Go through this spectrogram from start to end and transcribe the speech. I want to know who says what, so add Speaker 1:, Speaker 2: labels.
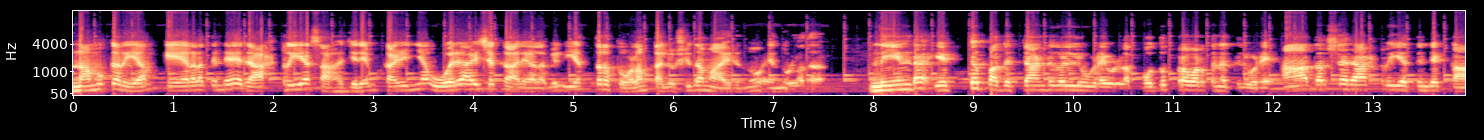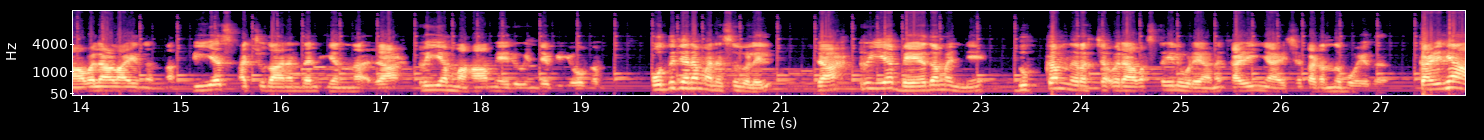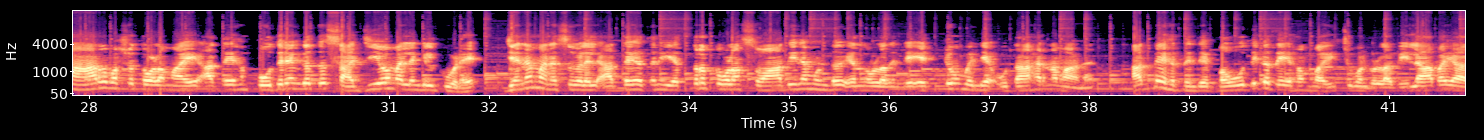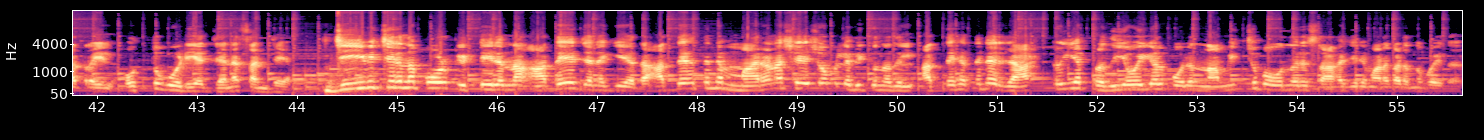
Speaker 1: നമുക്കറിയാം കേരളത്തിന്റെ രാഷ്ട്രീയ സാഹചര്യം കഴിഞ്ഞ ഒരാഴ്ച കാലയളവിൽ എത്രത്തോളം കലുഷിതമായിരുന്നു എന്നുള്ളത്. നീണ്ട എട്ട് പതിറ്റാണ്ടുകളിലൂടെയുള്ള പൊതുപ്രവർത്തനത്തിലൂടെ ആദർശ രാഷ്ട്രീയത്തിന്റെ കാവലാളായി നിന്ന പി എസ് അച്യുതാനന്ദൻ എന്ന രാഷ്ട്രീയ മഹാമേരുവിന്റെ വിയോഗം പൊതുജന മനസ്സുകളിൽ രാഷ്ട്രീയ ഭേദമന്യേ ദുഃഖം നിറച്ച ഒരവസ്ഥയിലൂടെയാണ് കഴിഞ്ഞ ആഴ്ച കടന്നുപോയത്. കഴിഞ്ഞ ആറു വർഷത്തോളമായി അദ്ദേഹം പൊതുരംഗത്ത് സജീവമല്ലെങ്കിൽ കൂടെ ജനമനസ്സുകളിൽ അദ്ദേഹത്തിന് എത്രത്തോളം സ്വാധീനമുണ്ട് എന്നുള്ളതിന്റെ ഏറ്റവും വലിയ ഉദാഹരണമാണ് അദ്ദേഹത്തിന്റെ ഭൗതിക ദേഹം വഹിച്ചുകൊണ്ടുള്ള വിലാപയാത്രയിൽ ഒത്തുകൂടിയ ജനസഞ്ചയം. ജീവിച്ചിരുന്നപ്പോൾ കിട്ടിയിരുന്ന അതേ ജനകീയത അദ്ദേഹത്തിന്റെ മരണശേഷവും ലഭിക്കുന്നതിൽ അദ്ദേഹത്തിന്റെ രാഷ്ട്രീയ പ്രതിയോഗികൾ പോലും നമിച്ചു പോകുന്ന ഒരു സാഹചര്യമാണ് കടന്നുപോയത്.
